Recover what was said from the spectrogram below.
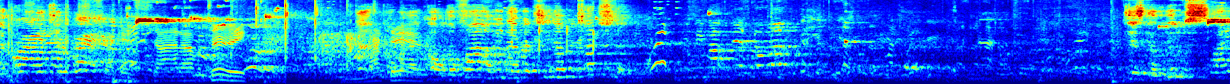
The Brian to the rack. Second shot opportunity. Not there. Called the foul. He never, she never touched it. A little slight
